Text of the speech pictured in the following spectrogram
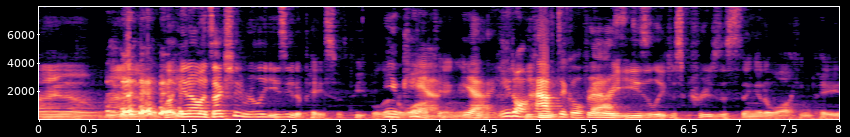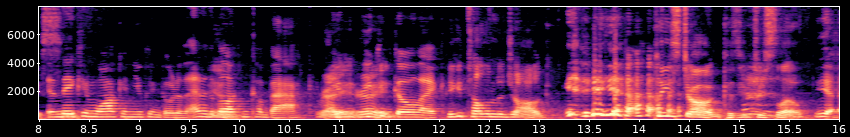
I know, I know. but you know, it's actually really easy to pace with people that You are can, walking. yeah. You don't have can to go very fast. easily just cruise this thing at a walking pace. And they can walk and you can go to the end of the Yeah. block and come back. Right, You, you right. can go like, you could tell them to jog. yeah. Please jog because you're too slow. Yeah.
